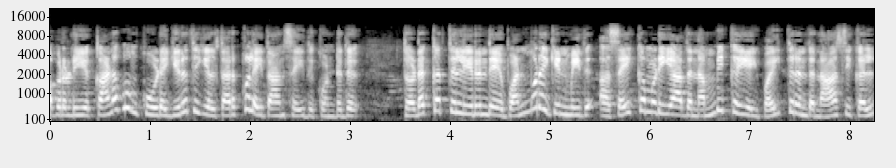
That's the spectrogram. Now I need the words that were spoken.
அவருடைய கனவும் கூட இறுதியில் தற்கொலை தான் செய்து கொண்டது. தொடக்கத்தில் இருந்தே வன்முறையின் மீது அசைக்க முடியாத நம்பிக்கையை வைத்திருந்த நாசிகள்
